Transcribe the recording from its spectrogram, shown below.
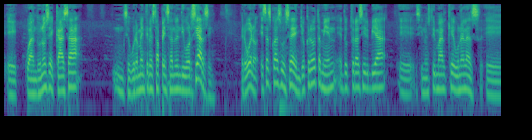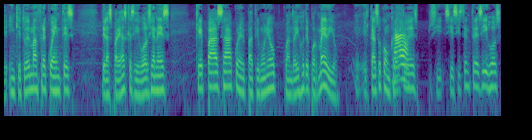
eh, cuando uno se casa, mm, seguramente no está pensando en divorciarse. Pero bueno, esas cosas suceden. Yo creo también, eh, doctora Silvia, eh, si no estoy mal, que una de las eh, inquietudes más frecuentes de las parejas que se divorcian es qué pasa con el patrimonio cuando hay hijos de por medio. El caso concreto es, si, si existen tres hijos,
